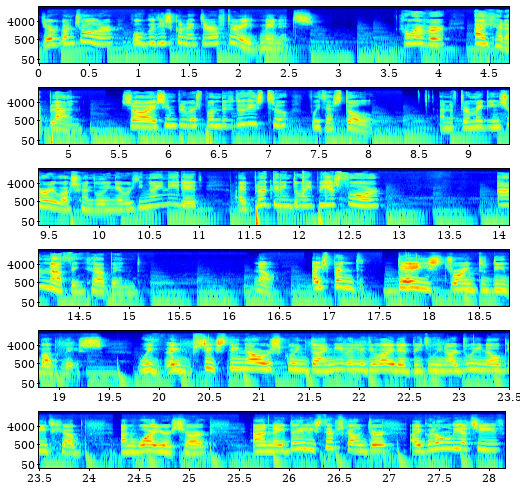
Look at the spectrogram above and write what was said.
your controller will be disconnected after 8 minutes. However, I had a plan, so I simply responded to these two with a stall. And after making sure I was handling everything I needed, I plugged it into my PS4, and nothing happened. Now, I spent days trying to debug this, with a 16 hour screen time evenly divided between Arduino, GitHub, and Wireshark, and a daily steps counter I could only achieve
